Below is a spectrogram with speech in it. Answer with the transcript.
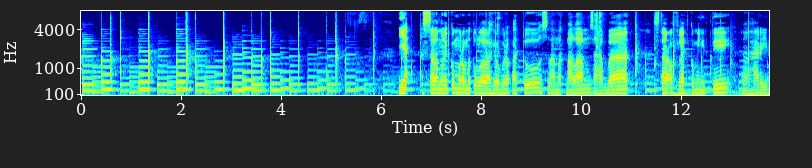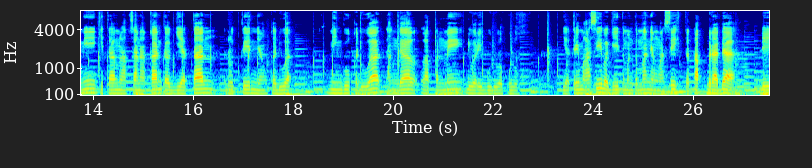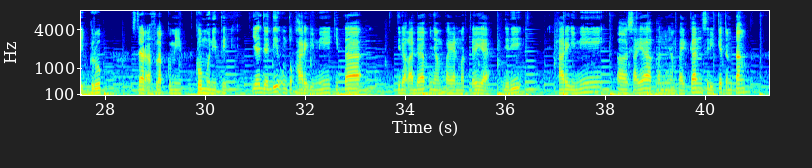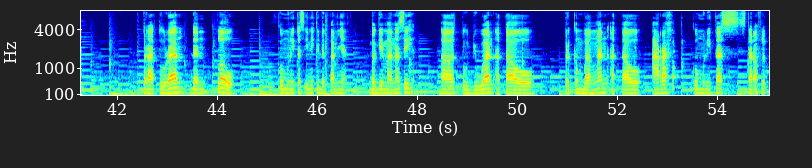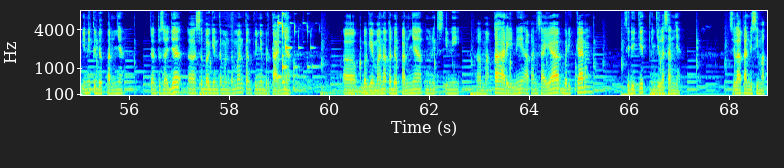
Ya, Assalamualaikum warahmatullahi wabarakatuh. Selamat malam sahabat Star of Life Community. Nah, Hari ini kita melaksanakan kegiatan rutin yang kedua Minggu kedua tanggal 8 Mei 2020 Ya, terima kasih bagi teman-teman yang masih tetap berada di grup Star of Life Community Ya, jadi untuk hari ini kita tidak ada penyampaian materi ya jadi hari ini uh, saya akan menyampaikan sedikit tentang peraturan dan flow komunitas ini ke depannya. Bagaimana sih uh, tujuan atau perkembangan atau arah komunitas Star of Love ini ke depannya? Tentu saja uh, sebagian teman-teman tentunya bertanya uh, bagaimana ke depannya komunitas ini. Uh, maka hari ini akan saya berikan sedikit penjelasannya. Silakan disimak.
